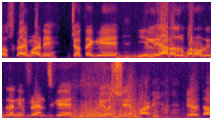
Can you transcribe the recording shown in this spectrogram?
ಸಬ್ಸ್ಕ್ರೈಬ್ ಮಾಡಿ. ಜೊತೆಗೆ ಇಲ್ಲಿ ಯಾರಾದರೂ ಬರೋರು ಇದ್ರೆ ನಿಮ್ಮ ಫ್ರೆಂಡ್ಸ್ಗೆ ವಿಡಿಯೋ ಶೇರ್ ಮಾಡಿ. ಹೇಳ್ತಾ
